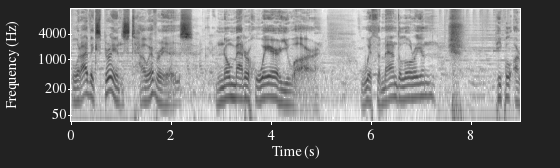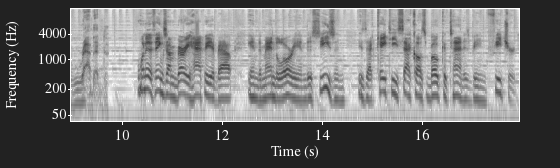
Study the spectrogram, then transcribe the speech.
What I've experienced, however, is no matter where you are with The Mandalorian, people are rabid. One of the things I'm very happy about in The Mandalorian this season is that Katee Sackhoff's Bo Katan is being featured,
